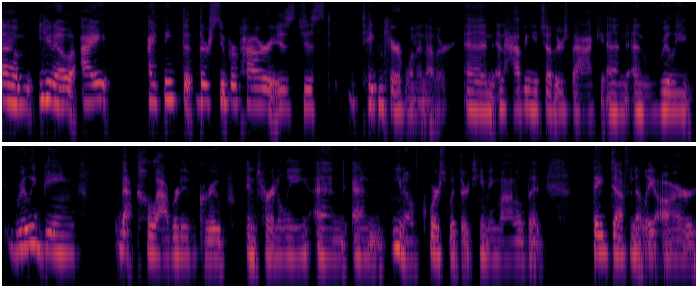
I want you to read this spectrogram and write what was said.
um you know i i think that their superpower is just taking care of one another and and having each other's back and and really really being that collaborative group internally and and you know of course with their teaming model. But they definitely are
